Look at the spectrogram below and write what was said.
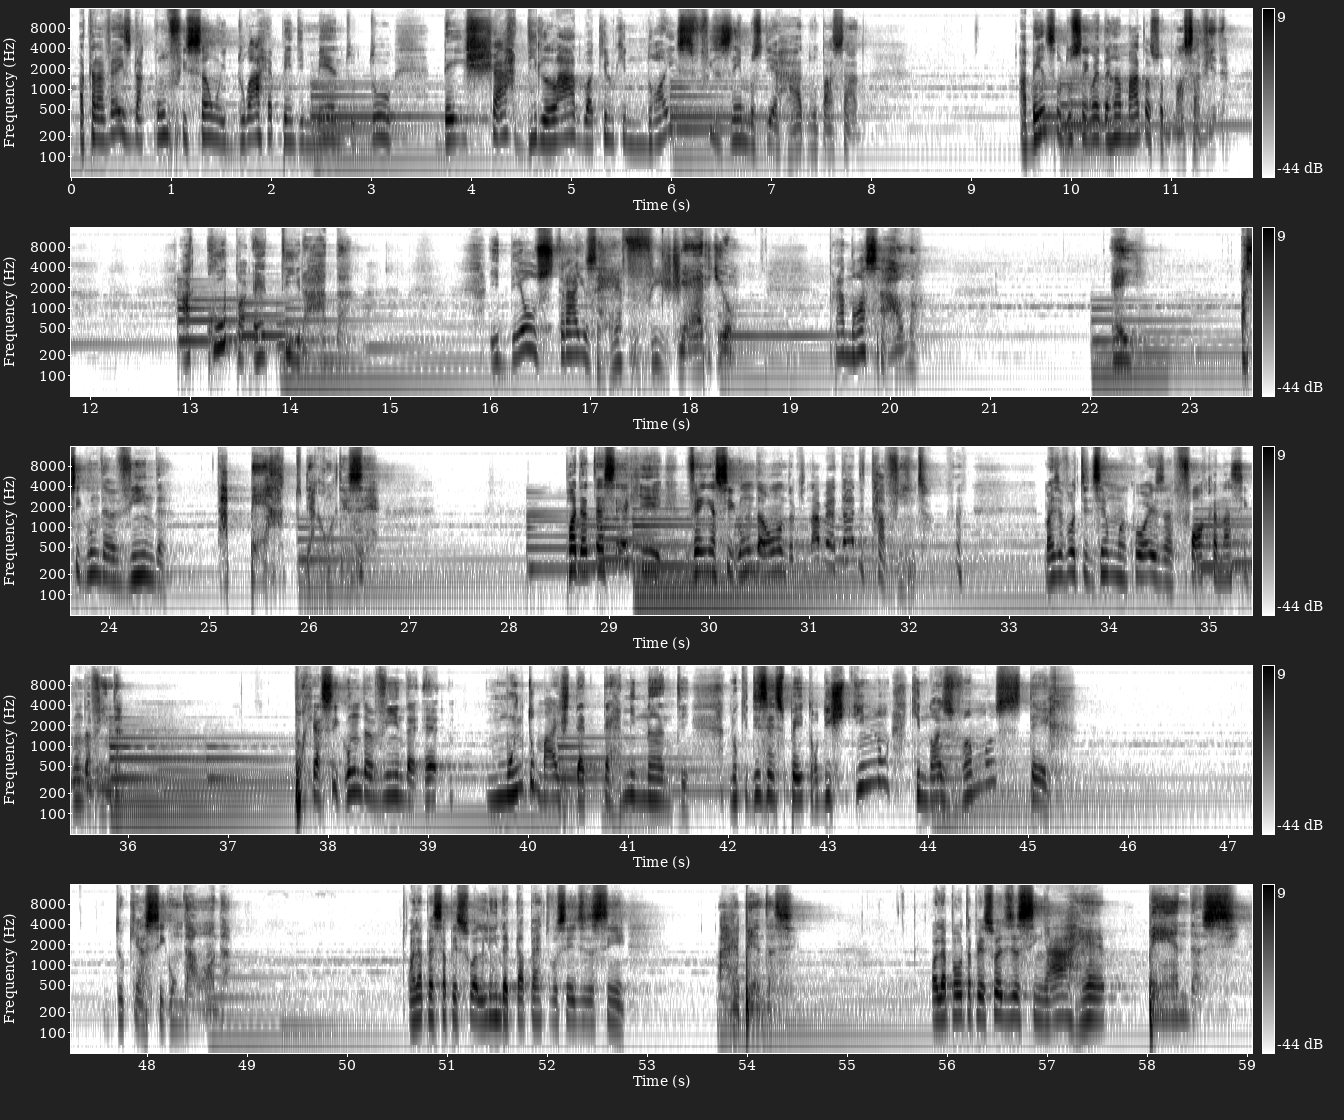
através da confissão e do arrependimento, do deixar de lado aquilo que nós fizemos de errado no passado, a bênção do Senhor é derramada sobre nossa vida, a culpa é tirada, e Deus traz refrigério para a nossa alma. Ei, a segunda vinda está perto de acontecer. Pode até ser que venha a segunda onda, que na verdade está vindo. Mas eu vou te dizer uma coisa: foca na segunda vinda. Porque a segunda vinda é muito mais determinante no que diz respeito ao destino que nós vamos ter do que a segunda onda. Olha para essa pessoa linda que está perto de você e diz assim: arrependa-se. Olha para outra pessoa e diz assim: arrependa-se.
